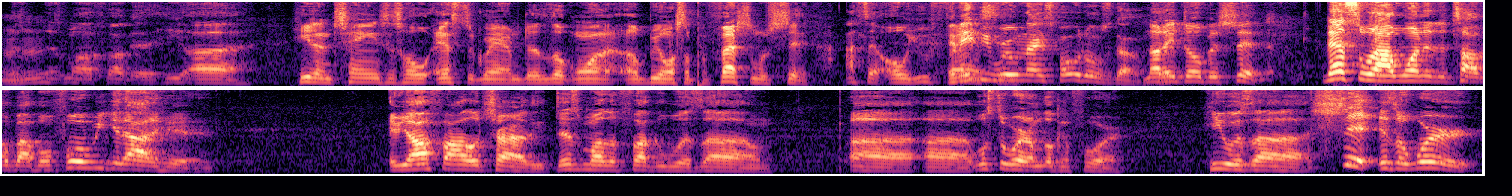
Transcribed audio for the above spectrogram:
Mm-hmm. This, this motherfucker, he uh he done changed his whole Instagram to look on uh, be on some professional shit. I said, oh, you And they be real nice photos though. No, they dope as shit. That's what I wanted to talk about before we get out of here. If y'all follow Charlie, this motherfucker was um uh uh what's the word I'm looking for? He was uh shit is a word.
